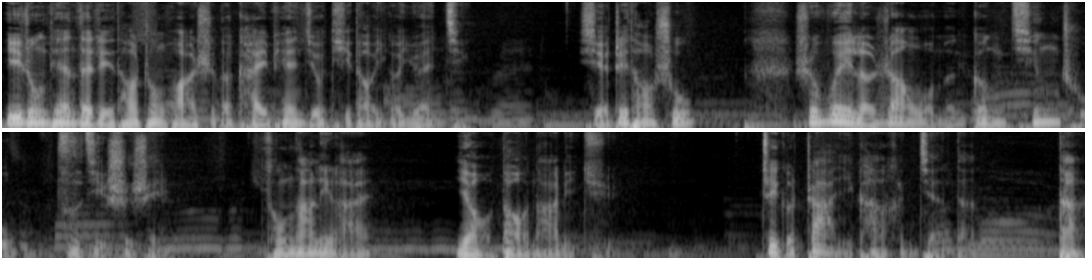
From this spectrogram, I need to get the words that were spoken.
易中天在这套中华史的开篇就提到一个愿景：写这套书是为了让我们更清楚自己是谁，从哪里来，要到哪里去。这个乍一看很简单，但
